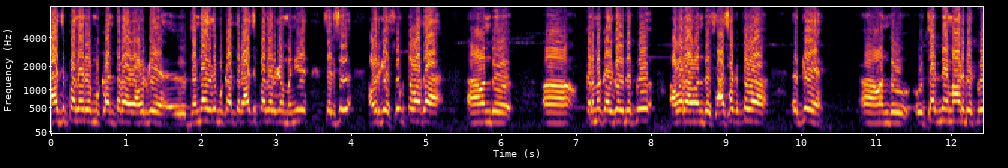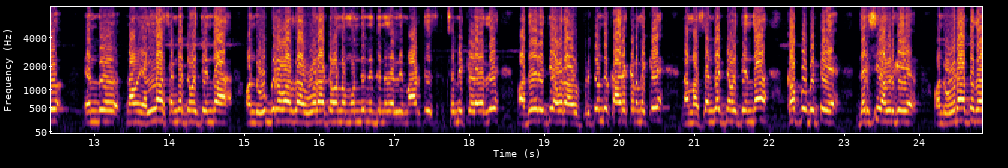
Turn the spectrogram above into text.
ರಾಜ್ಯಪಾಲರ ಮುಖಾಂತರ ಅವ್ರಿಗೆ ದಂಡಾಧಿಕಾರಿ ಮುಖಾಂತರ ರಾಜ್ಯಪಾಲರಿಗೆ ಮನವಿ ಸಲ್ಲಿಸಿ ಅವರಿಗೆ ಸೂಕ್ತವಾದ ಒಂದು ಕ್ರಮ ಕೈಗೊಳ್ಳಬೇಕು. ಅವರ ಒಂದು ಶಾಸಕತ್ವಕ್ಕೆ ಒಂದು ಉಚ್ಚಾಟನೆ ಮಾಡಬೇಕು ಎಂದು ನಾವು ಎಲ್ಲ ಸಂಘಟನೆ ವತಿಯಿಂದ ಒಂದು ಉಗ್ರವಾದ ಹೋರಾಟವನ್ನು ಮುಂದಿನ ದಿನದಲ್ಲಿ ಮಾಡ್ತೀವಿ ಕ್ಷಮೆ ಕೇಳಿದ್ರೆ ಅದೇ ರೀತಿ ಅವರ ಪ್ರತಿಯೊಂದು ಕಾರ್ಯಕ್ರಮಕ್ಕೆ ನಮ್ಮ ಸಂಘಟನೆ ವತಿಯಿಂದ ಕಪ್ಪು ಬಿಟ್ಟು ಧರಿಸಿ ಅವರಿಗೆ ಒಂದು ಹೋರಾಟದ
